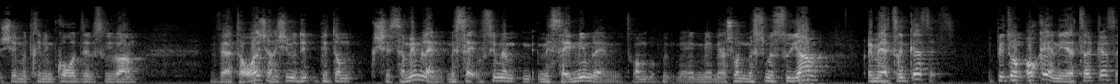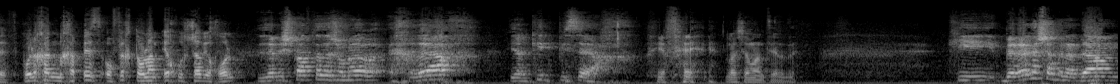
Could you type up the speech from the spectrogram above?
שמתחיל למכור את זה בסביבם. ואתה רואה שאנשים יודעים פתאום, כששמים להם, מסי, עושים להם, מסיימים להם, מלשון מס- מסוים, הם מייצרים כסף. פתאום, אוקיי, אני אייצר כסף. כל אחד מחפש, הופך את העולם איך הוא עכשיו יכול. זה משפט כזה שאומר, הכרח ירקיד פיסח. יפה, לא שמעתי על זה. כי ברגע שהבן אדם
